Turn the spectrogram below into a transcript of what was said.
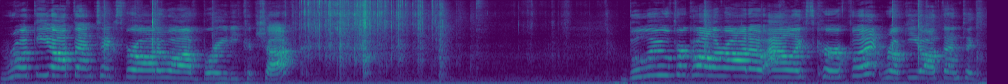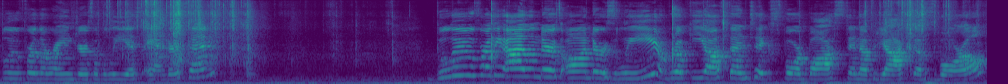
Rookie Authentics for Ottawa of Brady Tkachuk. Blue for Colorado, Alex Kerfoot. Rookie Authentics Blue for the Rangers of Lias Andersson. Blue for the Islanders, Anders Lee. Rookie Authentics for Boston of Jakub Zboril.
